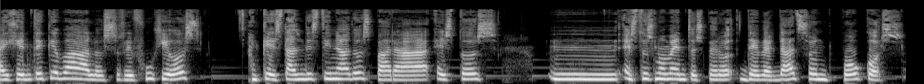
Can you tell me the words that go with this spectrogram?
Hay gente que va a los refugios que están destinados para estos, mm, estos momentos, pero de verdad son pocos.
